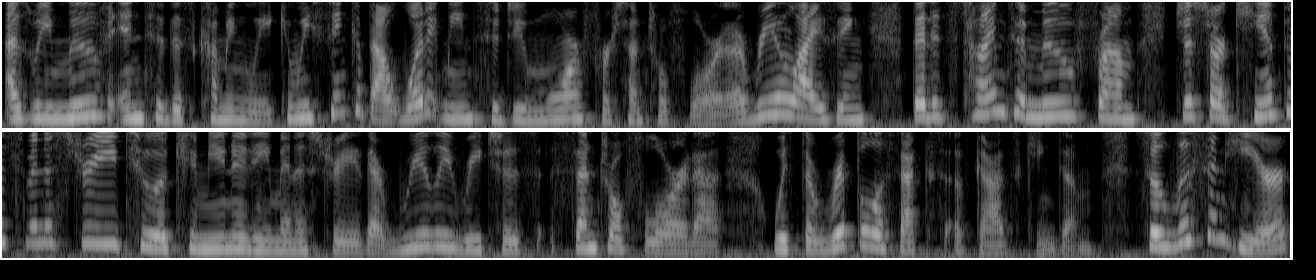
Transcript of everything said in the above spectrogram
as we move into this coming week and we think about what it means to do more for Central Florida, realizing that it's time to move from just our campus ministry to a community ministry that really reaches Central Florida with the ripple effects of God's kingdom. So listen here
